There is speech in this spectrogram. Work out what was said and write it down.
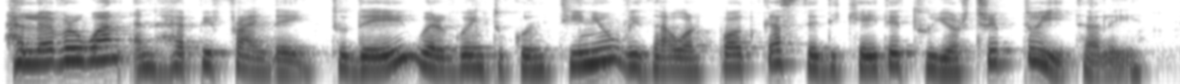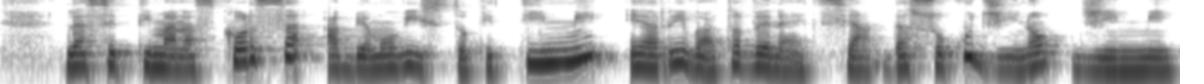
Hello everyone and happy Friday! Today we're going to continue with our podcast dedicated to your trip to Italy. La settimana scorsa abbiamo visto che Timmy è arrivato a Venezia da suo cugino Jimmy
